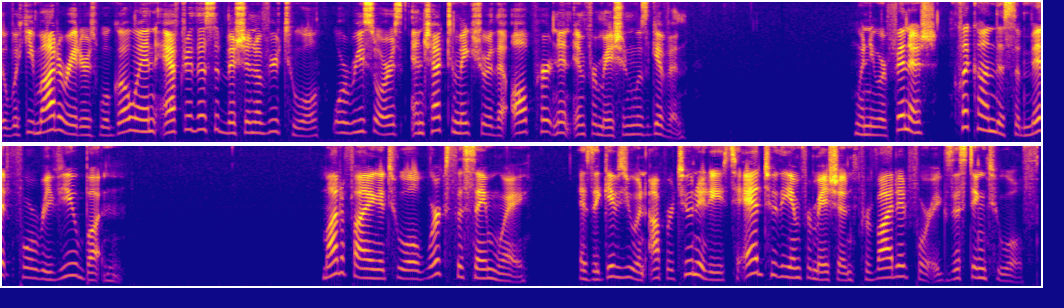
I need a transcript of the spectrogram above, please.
The wiki moderators will go in after the submission of your tool or resource and check to make sure that all pertinent information was given. When you are finished, click on the Submit for Review button. Modifying a tool works the same way as it gives you an opportunity to add to the information provided for existing tools.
